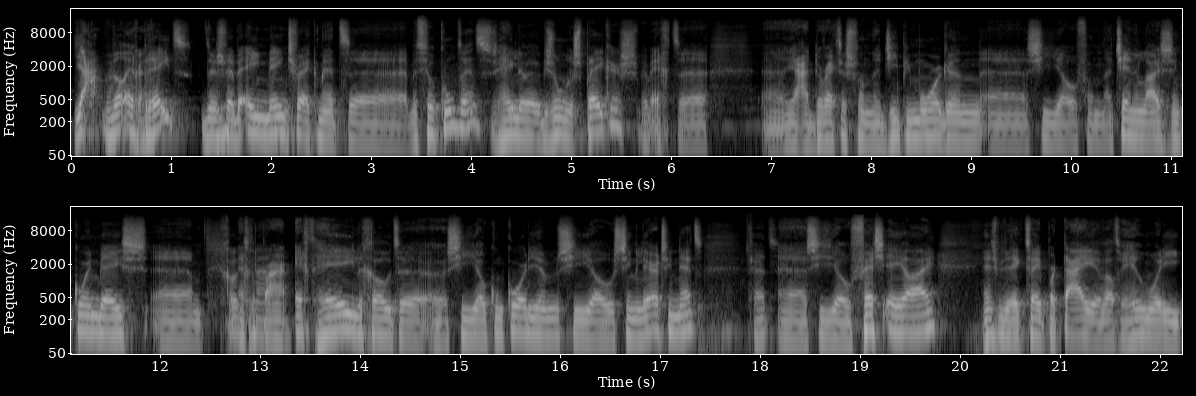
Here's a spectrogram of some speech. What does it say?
ja, wel echt breed. Dus we hebben één main track met, eh, met veel content, dus hele bijzondere sprekers. We hebben echt eh, ja, directors van eh, JP Morgan, eh, CEO van Chainalysis en Coinbase. ehm, Grote echt een paar echt hele grote CEO Concordium, CEO SingularityNet. Vet. eh, CEO Fetch AI. En ze hebben direct twee partijen, wat weer heel mooi die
